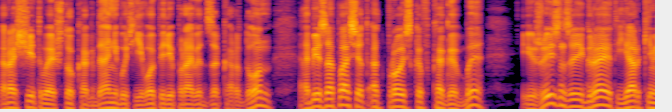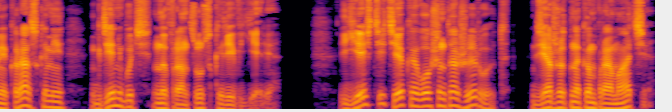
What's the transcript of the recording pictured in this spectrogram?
рассчитывая, что когда-нибудь его переправят за кордон, обезопасят от происков КГБ, и жизнь заиграет яркими красками где-нибудь на французской ривьере. Есть и те, кого шантажируют, держат на компромате.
